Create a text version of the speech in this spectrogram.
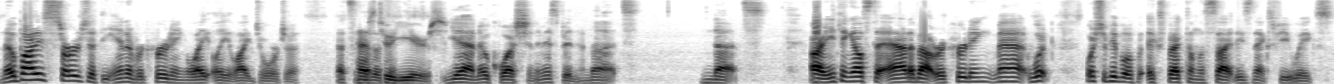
Nobody's surged at the end of recruiting lately like Georgia. That's past two thing. years. Yeah, no question. And it's been nuts, nuts. All right. Anything else to add about recruiting, Matt? What what should people expect on the site these next few weeks?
